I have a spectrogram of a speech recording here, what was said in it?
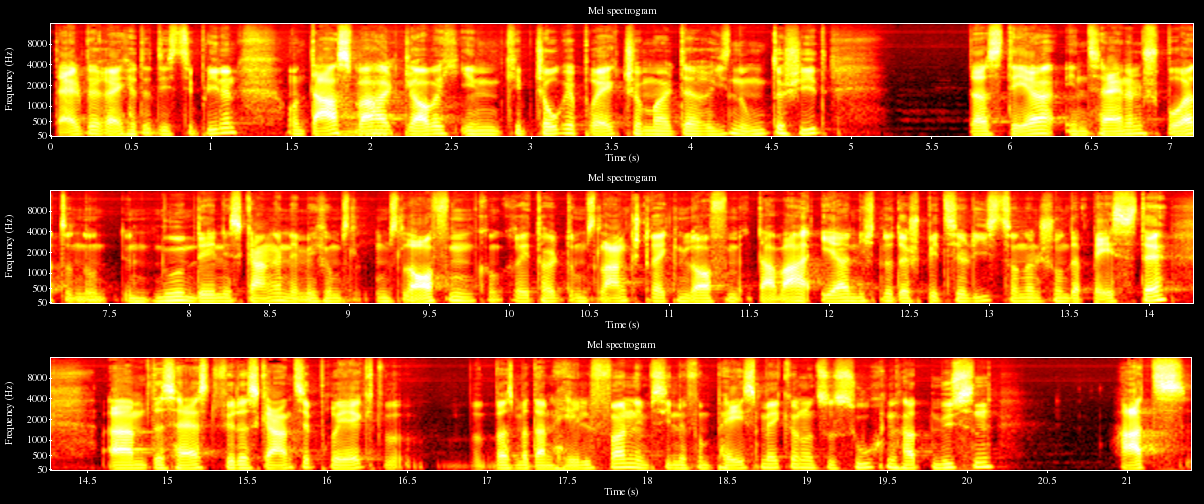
Teilbereiche der Disziplinen. Und das war halt, glaube ich, im Kipchoge-Projekt schon mal der Riesenunterschied, dass der in seinem Sport und, und, und nur um den ist gegangen, nämlich ums, ums Laufen, konkret halt ums Langstreckenlaufen, da war er nicht nur der Spezialist, sondern schon der Beste. Ähm, das heißt, für das ganze Projekt, was man dann Helfern im Sinne von Pacemakern und zu suchen hat müssen, hat es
